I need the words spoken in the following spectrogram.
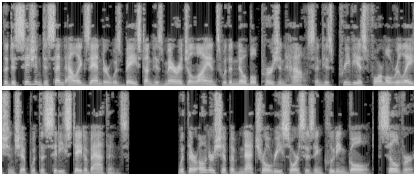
The decision to send Alexander was based on his marriage alliance with a noble Persian house and his previous formal relationship with the city-state of Athens. With their ownership of natural resources including gold, silver,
